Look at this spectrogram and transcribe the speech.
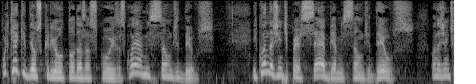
Por que, é que Deus criou todas as coisas? Qual é a missão de Deus? E quando a gente percebe a missão de Deus, quando a gente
